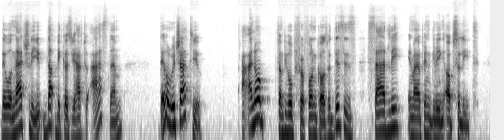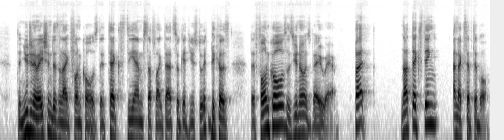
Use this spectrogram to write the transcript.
they will naturally, not because you have to ask them, they will reach out to you. I know some people prefer phone calls, but this is sadly, in my opinion, getting obsolete. The new generation doesn't like phone calls. They text, DM, stuff like that. So get used to it because the phone calls, as you know, is very rare. But not texting, unacceptable.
